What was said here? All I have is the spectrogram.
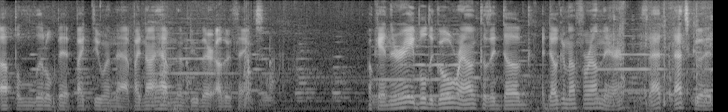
up a little bit by doing that, by not having them do their other things. Okay, and they're able to go around because I dug I dug enough around there. So that that's good.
